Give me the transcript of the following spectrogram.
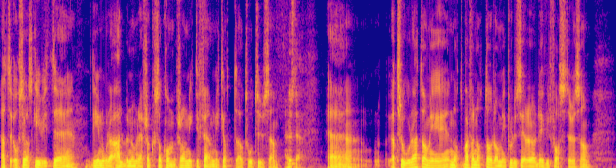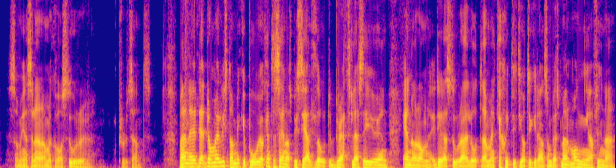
att, och så har jag skrivit, eh, det är några album om det som kommer från 95, 98 och 2000. Ja, just det. Eh, jag tror att de är, något, varför något av dem är producerade av David Foster som, som är en sån här amerikansk stor producent. Men eh, de, de har jag lyssnat mycket på. Jag kan inte säga något speciellt låt. Breathless är ju en, en av dem, deras stora låtar. Men kanske inte jag tycker den som bäst. Men många fina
